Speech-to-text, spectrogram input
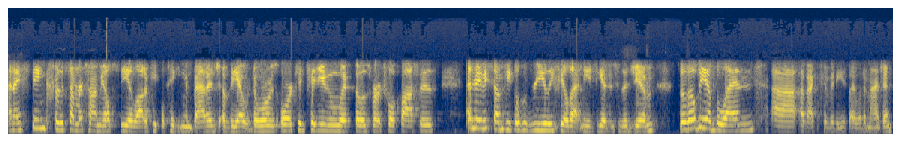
And I think for the summertime, you'll see a lot of people taking advantage of the outdoors or continuing with those virtual classes, and maybe some people who really feel that need to get into the gym. So there'll be a blend uh, of activities, I would imagine.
